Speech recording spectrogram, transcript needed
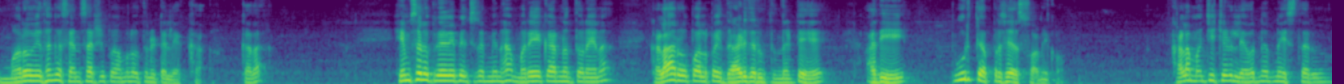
మరో విధంగా సెన్సార్షిప్ అమలవుతున్నట్టే లెక్క కదా? హింసను ప్రేరేపించడం మినహా మరే కారణంతోనైనా కళారూపాలపై దాడి జరుగుతుందంటే అది పూర్తి అప్రజాస్వామికం. కళ మంచి చెడులు ఎవరు నిర్ణయిస్తారు?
